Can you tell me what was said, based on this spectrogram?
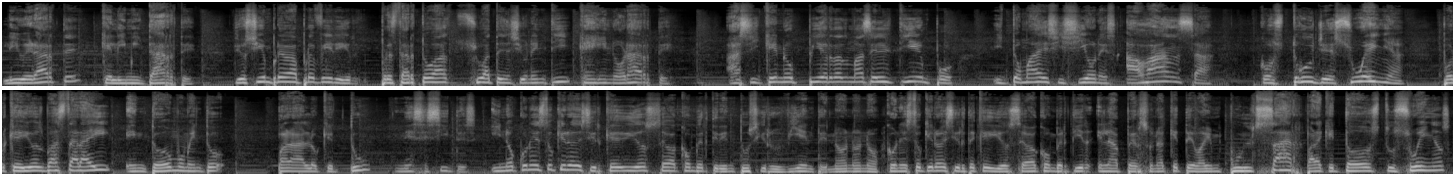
liberarte que limitarte. Dios siempre va a preferir prestar toda su atención en ti que ignorarte. Así que no pierdas más el tiempo y toma decisiones, avanza, construye, sueña, porque Dios va a estar ahí en todo momento para lo que tú necesites. Y no con esto quiero decir que Dios se va a convertir en tu sirviente, no, no, no. Con esto quiero decirte que Dios se va a convertir en la persona que te va a impulsar para que todos tus sueños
